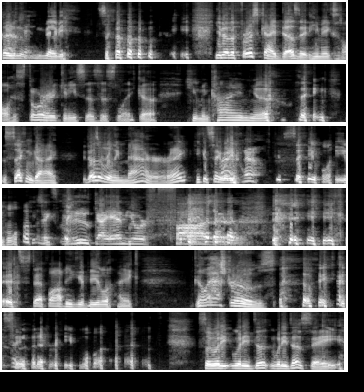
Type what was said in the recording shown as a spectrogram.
third to- Okay. maybe. So, you know, the first guy does it. He makes it all historic, and he says this like uh, humankind, you know, thing. The second guy, it doesn't really matter, right? He could say what he Right now, he could say what he wants. he's like Luke. I am your father. he could step off. He could be like, "Go Astros." he could say whatever he wants. So what he what he does what he does say,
